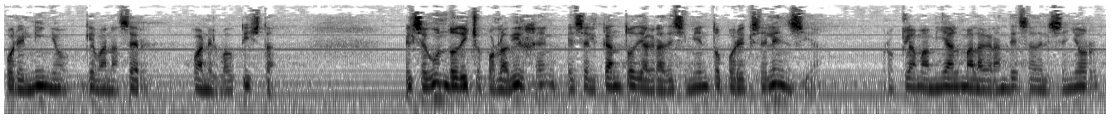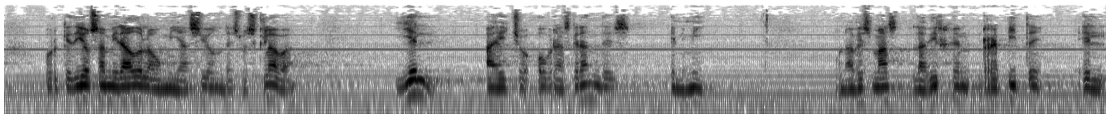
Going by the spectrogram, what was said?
por el niño que va a nacer, Juan el Bautista. El segundo, dicho por la Virgen, es el canto de agradecimiento por excelencia. Proclama mi alma la grandeza del Señor, porque Dios ha mirado la humillación de su esclava, y Él ha hecho obras grandes en mí. Una vez más, la Virgen repite el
